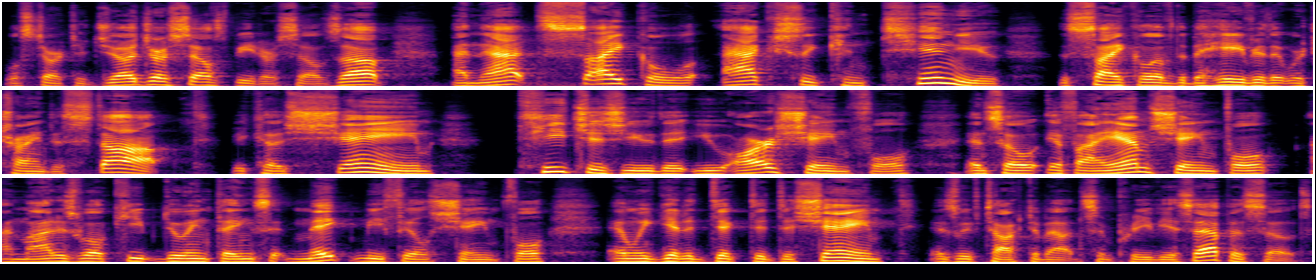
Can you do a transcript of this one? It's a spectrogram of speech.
We'll start to judge ourselves, beat ourselves up. And that cycle will actually continue the cycle of the behavior that we're trying to stop because shame teaches you that you are shameful. And so if I am shameful, I might as well keep doing things that make me feel shameful. And we get addicted to shame, as we've talked about in some previous episodes.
